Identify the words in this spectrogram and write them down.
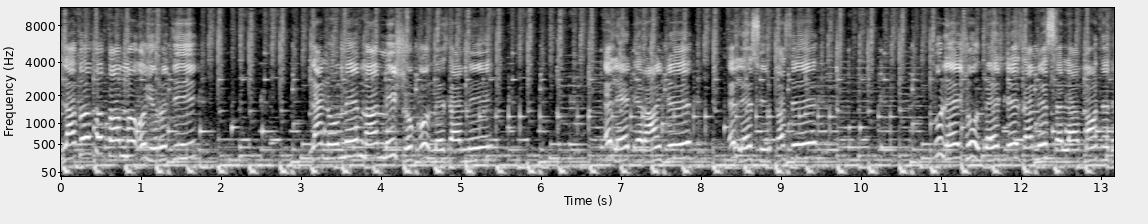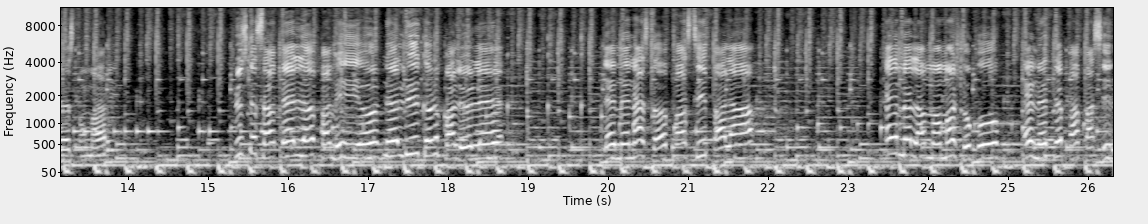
La veuve femme aujourd'hui, la nommée Mamie Choco, mes amis. Elle est dérangée, elle est surpassée. Tous les jours, mes chers amis se lamentent de son mari. puisque sa belle famille ne lui donne pas le lait. Les menaces par-ci par-là. Elle met la maman choco, elle n'était pas facile.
